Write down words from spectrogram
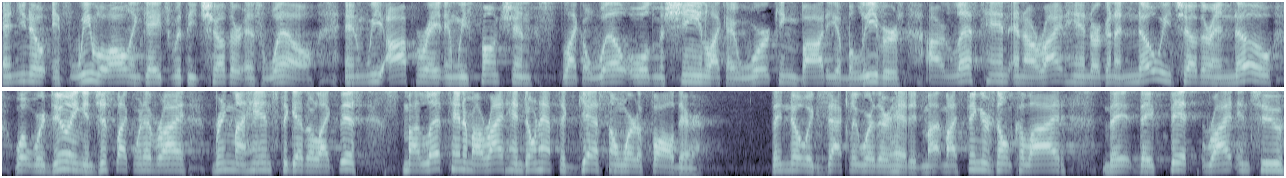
And you know, if we will all engage with each other as well, and we operate and we function like a well oiled machine, like a working body of believers, our left hand and our right hand are going to know each other and know what we're doing. And just like whenever I bring my hands together like this, my left hand and my right hand don't have to guess on where to fall there. They know exactly where they're headed. My, my fingers don't collide. They, they fit right into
